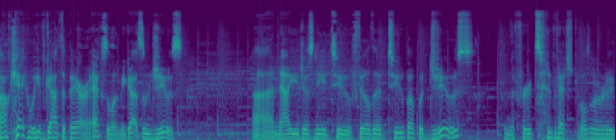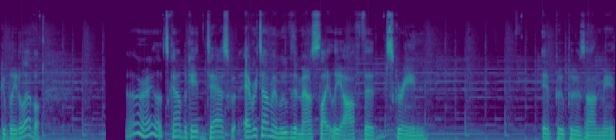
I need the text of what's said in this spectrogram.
Okay, we've got the pear. Excellent, we got some juice. Uh, now you just need to fill the tube up with juice from the fruits and vegetables in order to complete a level. Alright, let's complicate the task. Every time I move the mouse slightly off the screen, it poo-poos on me.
